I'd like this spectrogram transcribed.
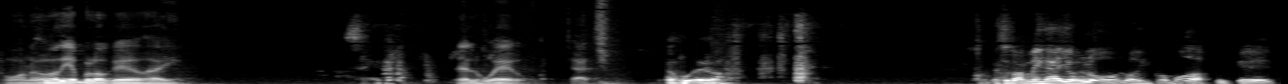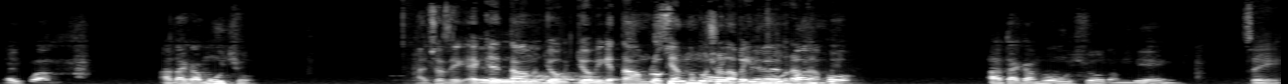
como nueve o diez bloqueos ahí. Sí. El juego, chacho. El juego. Porque eso también a ellos los, incomoda, porque Taekwondo ataca mucho. es que yo, vi que estaban bloqueando mucho la pintura también. Ataca mucho también. Sí,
